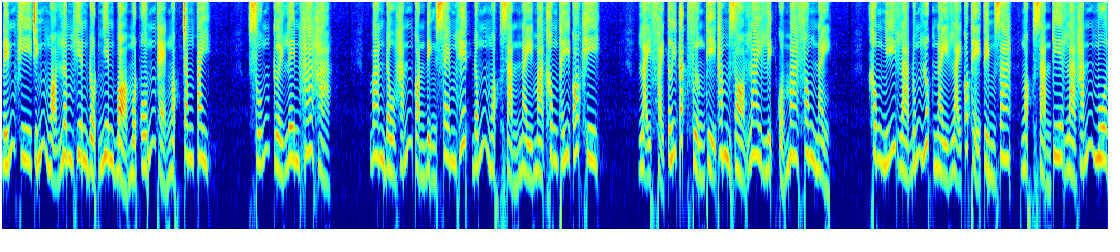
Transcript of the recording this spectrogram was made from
Đến khi chính ngọ Lâm Hiên đột nhiên bỏ một ốm thẻ ngọc trong tay. Xuống cười lên ha hà. Ban đầu hắn còn định xem hết đống ngọc giản này mà không thấy có khi. Lại phải tới các phường thị thăm dò lai lịch của ma phong này. Không nghĩ là đúng lúc này lại có thể tìm ra ngọc giản kia là hắn mua.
